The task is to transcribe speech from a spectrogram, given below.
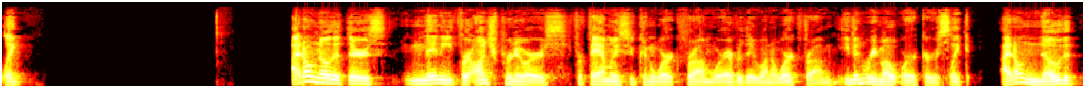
like, I don't know that there's many for entrepreneurs, for families who can work from wherever they want to work from, even mm-hmm. remote workers. Like, I don't know that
